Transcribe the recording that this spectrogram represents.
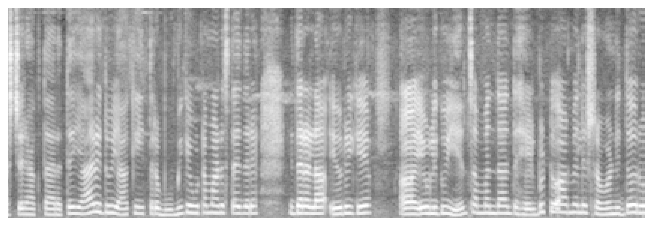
ಆಶ್ಚರ್ಯ ಆಗ್ತಾ ಇರುತ್ತೆ. ಯಾರಿದು ಯಾಕೆ ಈ ಥರ ಭೂಮಿಗೆ ಊಟ ಮಾಡಿಸ್ತಾ ಇದ್ದಾರೆ? ಇದಾರಲ್ಲ ಇವರಿಗೆ ಇವಳಿಗೂ ಏನು ಸಂಬಂಧ ಅಂತ ಹೇಳಿಬಿಟ್ಟು ಆಮೇಲೆ ಶ್ರವಣ್ ಇದ್ದವರು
